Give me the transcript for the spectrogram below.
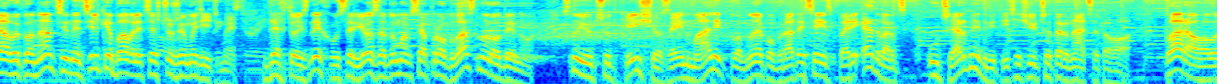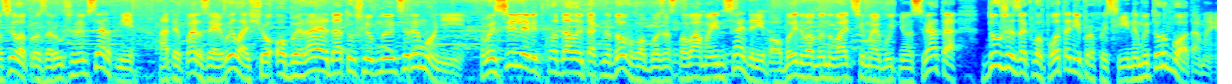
Та виконавці не тільки бавляться з чужими дітьми. Дехто із них усерйоз задумався про власну родину. Снують чутки, що Зейн Малік планує побратися із Пері Едвардс у червні 2014-го. Пара оголосила про заручини в серпні, а тепер заявила, що обирає дату шлюбної церемонії. Весілля відкладали так надовго, бо за словами інсайдерів, обидва винуватці майбутнього свята дуже заклопотані професійними турботами.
